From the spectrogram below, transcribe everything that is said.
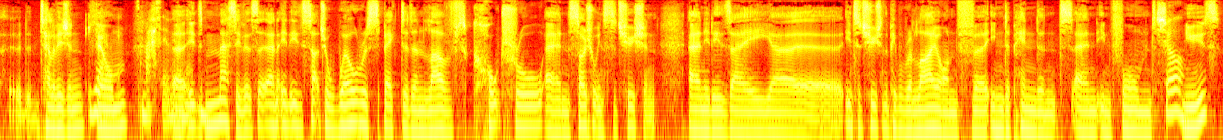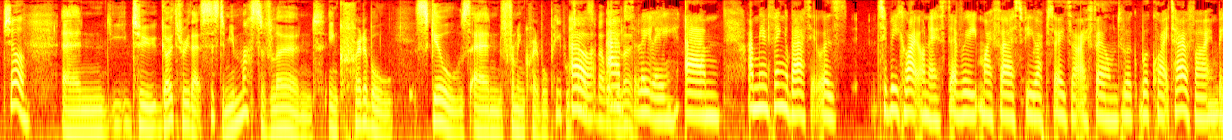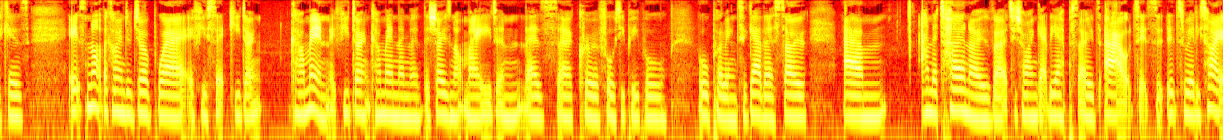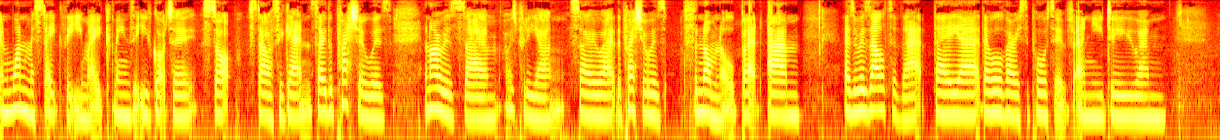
television, yeah, film. It's massive. Uh, it? it's massive. It's and it is such a well respected and loved cultural and social institution, and it is a uh, institution that people rely on for independent and informed sure. news. Sure. And to go through that system, you must have learned incredible skills and from incredible people. Tell oh, us about what absolutely. you learned. Um, I mean, the thing about it was to be quite honest, every my first few episodes that I filmed were, were quite terrifying because it's not the kind of job where if you're sick you don't come in. If you don't come in, then the, the show's not made, and there's a crew of forty people all pulling together. So. Um, and the turnover to try and get the episodes out. It's it's really tight. And one mistake that you make means that you've got to stop start again. So the pressure was and I was um, I was pretty young. So uh, the pressure was phenomenal. But um, as a result of that they uh, they're all very supportive and you do um,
